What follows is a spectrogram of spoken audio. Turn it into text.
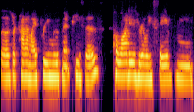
So those are kind of my three movement pieces. Pilates really saved me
